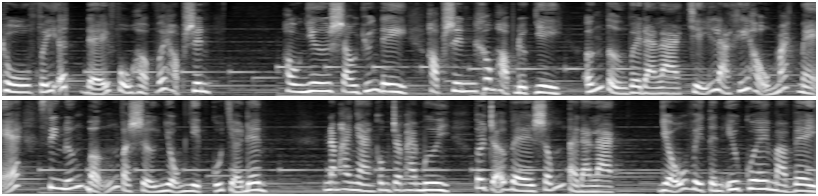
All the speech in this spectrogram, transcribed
thu phí ít để phù hợp với học sinh. Hầu như sau chuyến đi, học sinh không học được gì, ấn tượng về Đà Lạt chỉ là khí hậu mát mẻ, xiên nướng bẩn và sự nhộn nhịp của chợ đêm. Năm 2020, tôi trở về sống tại Đà Lạt Dẫu vì tình yêu quê mà về,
